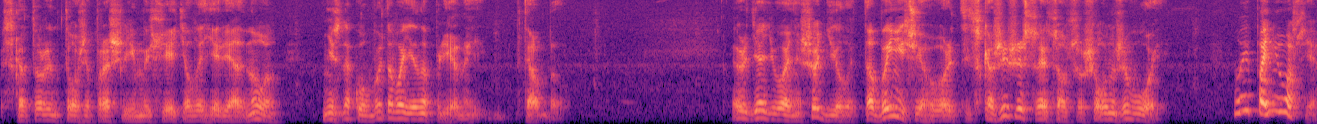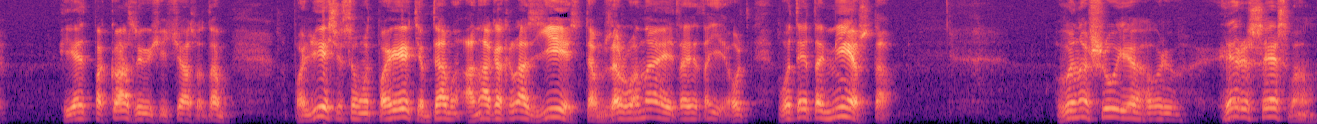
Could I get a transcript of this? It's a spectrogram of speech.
с которым тоже прошли мы все эти лагеря, ну, он не знаком, это военнопленный там был. Я говорю, дядя Ваня, что делать? Да вынеси, говорит, скажи эсэсовцу, что он живой. Ну и понес я. Я это показываю сейчас, вот там по лестницам, вот по этим, там она как раз есть, там взорванная, это, это, вот, вот это место. Выношу я, говорю, Herr Эсэсман,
